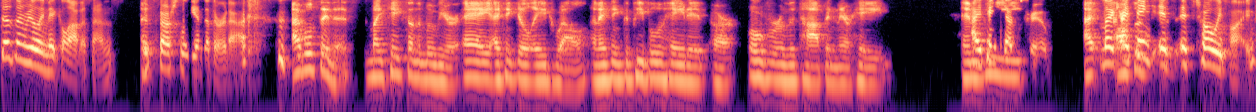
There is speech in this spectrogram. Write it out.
doesn't really make a lot of sense especially in the third act. I will say this my takes on the movie are a i think it'll age well and i think the people who hate it are over the top in their hate. And i B, think that's true. I, like also, I think it's it's totally fine.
